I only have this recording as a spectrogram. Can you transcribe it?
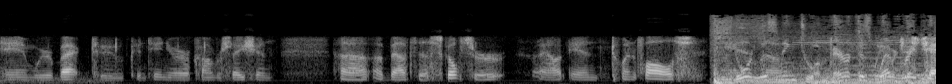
And we're back to continue our conversation uh, about the sculpture out in Twin Falls. You're and, listening uh, to America's we Web Radio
